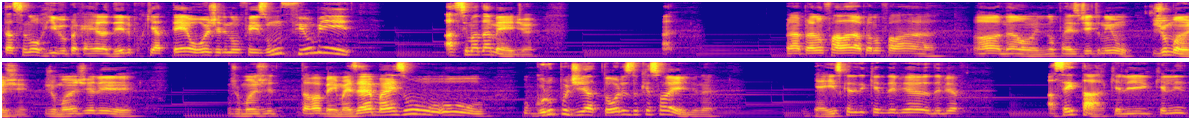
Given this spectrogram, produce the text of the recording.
tá sendo horrível pra carreira dele, porque até hoje ele não fez um filme acima da média. Pra, pra não falar, para não falar, ó, oh, não, ele não faz de jeito nenhum. Jumanji. Jumanji, ele Jumanji tava bem, mas é mais o, o, o, grupo de atores do que só ele, né? E é isso que ele, que ele devia, devia aceitar, que ele, que ele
